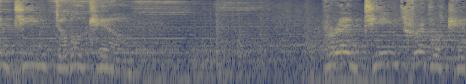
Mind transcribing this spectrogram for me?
Red team double kill. Red team triple kill.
